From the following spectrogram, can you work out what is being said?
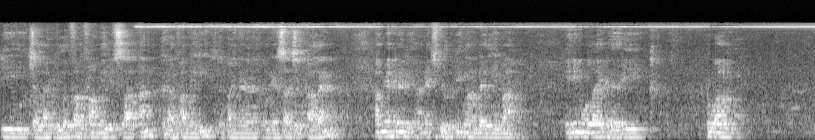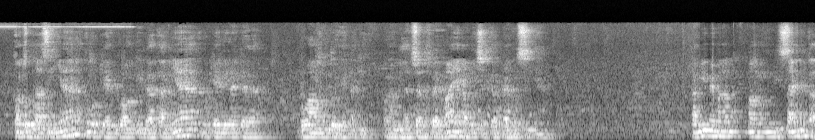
di Jalan Boulevard Family Selatan, Gerah Family, depannya Unesa Ciptaland. Kami ada di annex building lantai 5. Ini mulai dari ruang konsultasinya, kemudian ruang tindakannya, kemudian ini ada ruang untuk yang tadi pengambilan sel sperma yang kami jaga privasinya. Kami memang mendesain ke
